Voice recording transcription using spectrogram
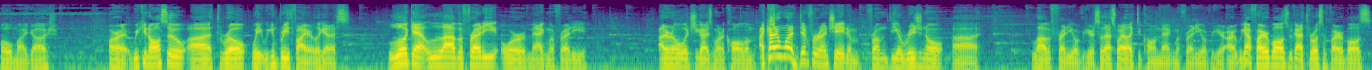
Oh my gosh. All right, we can also uh, throw. Wait, we can breathe fire. Look at us. Look at Lava Freddy or Magma Freddy. I don't know what you guys want to call him. I kind of want to differentiate him from the original uh, Lava Freddy over here. So that's why I like to call him Magma Freddy over here. All right, we got fireballs. We got to throw some fireballs.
